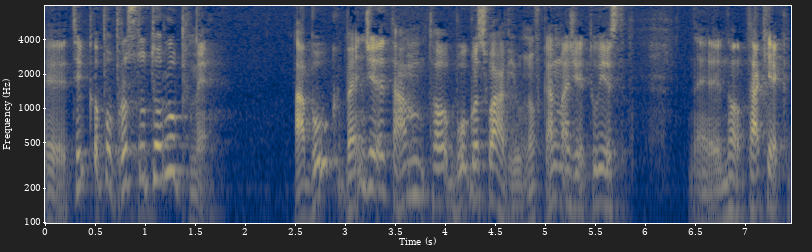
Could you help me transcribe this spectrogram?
Y, tylko po prostu to róbmy. A Bóg będzie tam to błogosławił. No w każdym razie tu jest E, no, tak jak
